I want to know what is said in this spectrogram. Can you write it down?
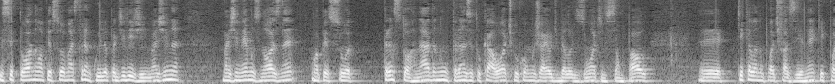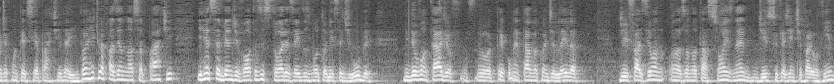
e se torna uma pessoa mais tranquila para dirigir. Imagina Imaginemos nós, né, uma pessoa transtornada num trânsito caótico como já é o de Belo Horizonte, de São Paulo. O é, que, que ela não pode fazer, né? O que, que pode acontecer a partir daí? Então a gente vai fazendo nossa parte e recebendo de volta as histórias aí dos motoristas de Uber. Me deu vontade, eu, eu até comentava com a Edileila, de fazer umas anotações né, disso que a gente vai ouvindo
